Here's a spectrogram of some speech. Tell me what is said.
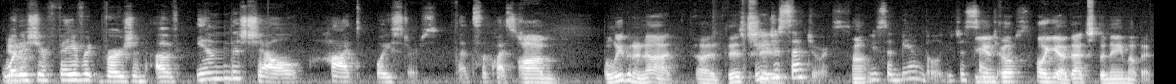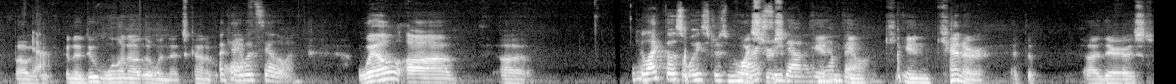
what Yeah. is your favorite version of in the shell hot oysters? That's the question. um, believe it or not, uh, this you is just said yours. Huh? You said Bienville. You just said Bienville. yours. Oh yeah, that's the name of it. But I was Yeah. going to do one other one that's kind of Okay, off. what's the other one? well. Uh, uh, You like those oysters more? oysters See down in, in, in, in Kenner at the uh, there's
